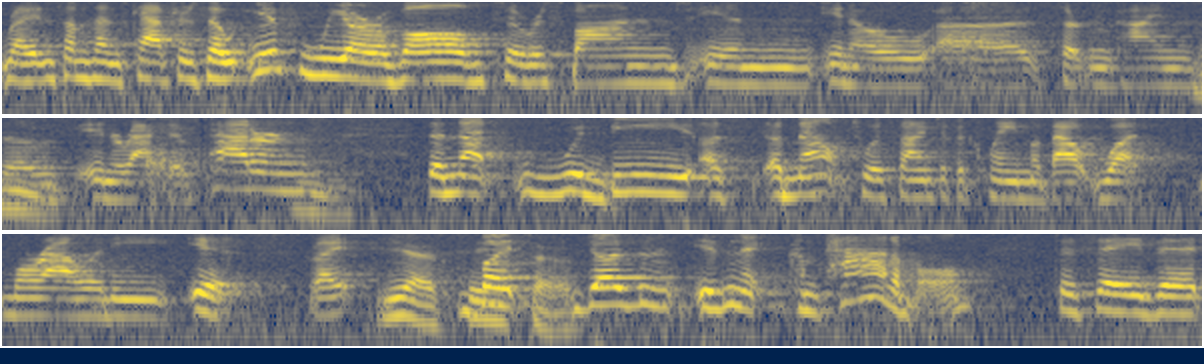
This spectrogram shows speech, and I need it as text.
right? In some sense captured. So if we are evolved to respond in, you know, uh, certain kinds of hmm. interactive patterns, hmm. then that would be a s amount to a scientific claim about what morality is, right? Yeah, but so. doesn't isn't it compatible to say that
